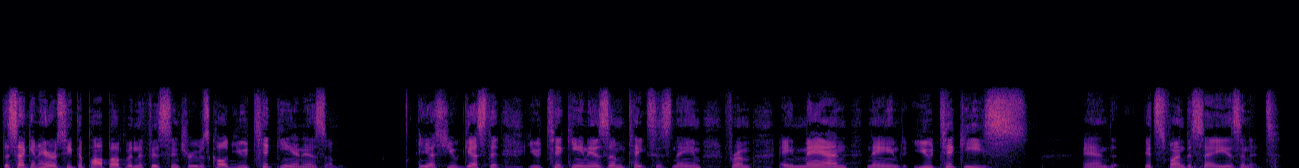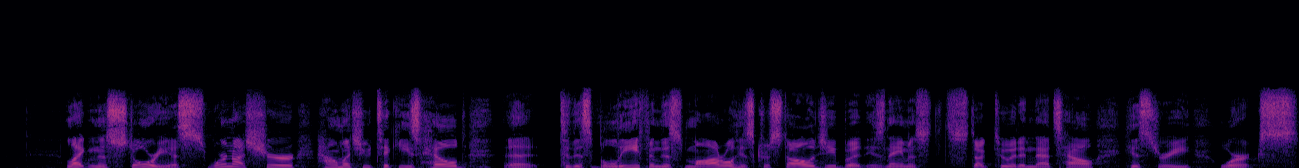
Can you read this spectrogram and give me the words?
The second heresy to pop up in the fifth century was called Eutychianism. Yes, you guessed it. Eutychianism takes its name from a man named Eutyches. And it's fun to say, isn't it? Like Nestorius, we're not sure how much Eutyches held uh, to this belief and this model, his Christology, but his name is stuck to it, and that's how history works.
